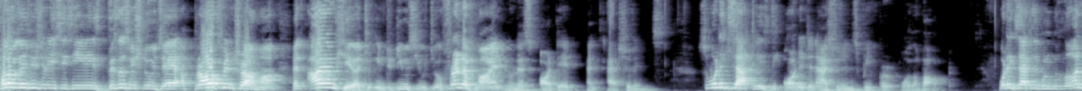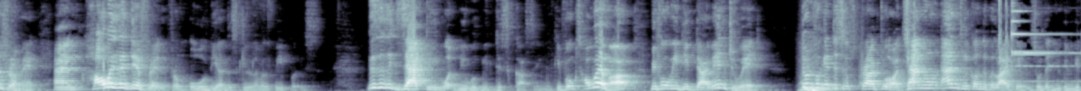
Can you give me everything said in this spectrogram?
Hello there future ACCAs, this is Vishnu Vijay, a proud Fintrama and I am here to introduce you to a friend of mine known as Audit and Assurance. So what exactly is the Audit and Assurance paper all about? What exactly will we learn from it and how is it different from all the other skill level papers? This is exactly what we will be discussing, okay folks? However, before we deep dive into it, don't forget to subscribe to our channel and click on the bell icon so that you can get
